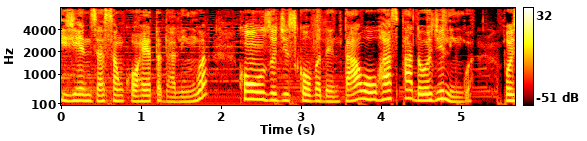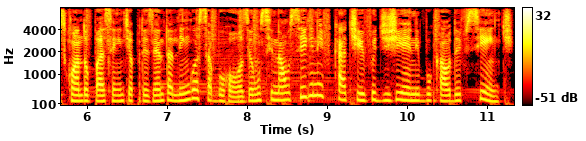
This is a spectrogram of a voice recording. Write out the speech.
higienização correta da língua, com o uso de escova dental ou raspador de língua, pois quando o paciente apresenta língua saborrosa é um sinal significativo de higiene bucal deficiente,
